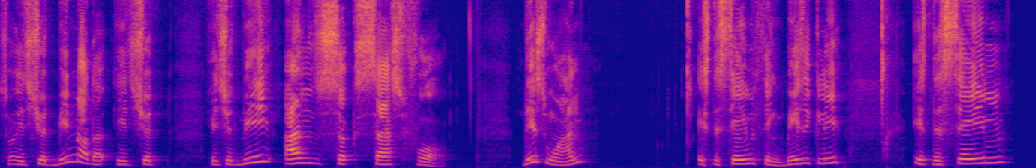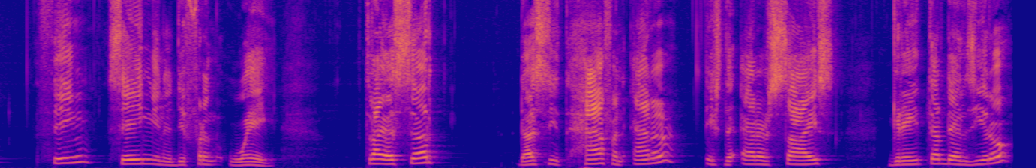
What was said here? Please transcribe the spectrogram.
so it should be not a, it should it should be unsuccessful this one is the same thing basically it's the same thing saying in a different way try assert does it have an error is the error size greater than 0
